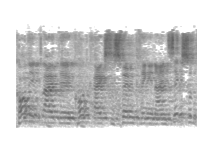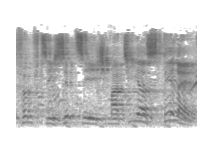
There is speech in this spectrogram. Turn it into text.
Koninkleite Kortkreichste Swimkring in 1,56,70 Matthias Deret.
